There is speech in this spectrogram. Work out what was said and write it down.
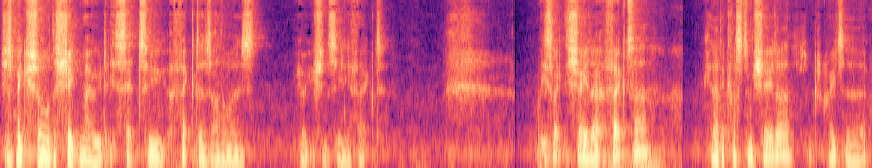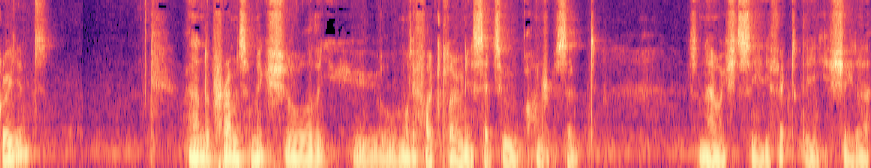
just make sure the shape mode is set to effectors, otherwise you shouldn't see any effect. We select the shader effector. We can add a custom shader, create a gradient. And under parameter, make sure that your modify clone is set to 100%. So now we should see the effect of the shader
